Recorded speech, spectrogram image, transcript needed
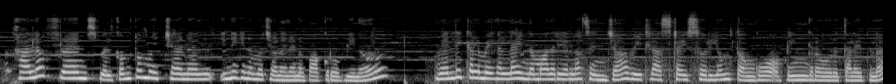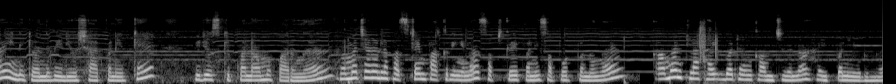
Hello friends welcome to my channel இன்றைக்கி நம்ம சேனல் என்ன பார்க்குறோம் அப்படின்னா வெள்ளிக்கிழமைகளில் இந்த மாதிரியெல்லாம் செஞ்சால் வீட்டில் அஷ்ட தங்கும் அப்படிங்கிற ஒரு தலைப்பில் இன்றைக்கி வந்து வீடியோ ஷேர் பண்ணியிருக்கேன். வீடியோ ஸ்கிப் பண்ணாமல் பாருங்கள் நம்ம சேனலில் ஃபஸ்ட் டைம் பார்க்குறீங்கன்னா சப்ஸ்கிரைப் பண்ணி சப்போர்ட் பண்ணுங்கள் கமெண்ட்டில் ஹைப் பட்டன் காமிச்சதுன்னா ஹைப் பண்ணி விடுங்க.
